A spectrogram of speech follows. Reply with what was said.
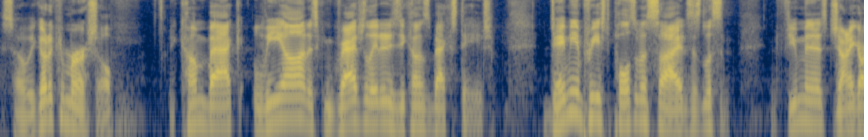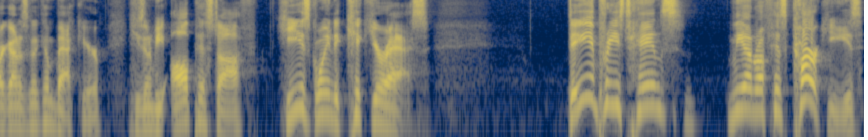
So we go to commercial. We come back. Leon is congratulated as he comes backstage. Damian Priest pulls him aside and says, Listen, in a few minutes, Johnny Gargano is going to come back here. He's going to be all pissed off. He's going to kick your ass. Damian Priest hands Leon Ruff his car keys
